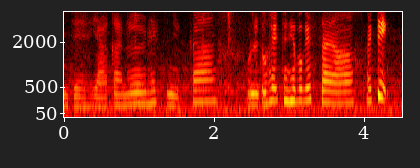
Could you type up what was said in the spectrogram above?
이제 야간을 했으니까 오늘도 화이팅 해보겠어요. 화이팅!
